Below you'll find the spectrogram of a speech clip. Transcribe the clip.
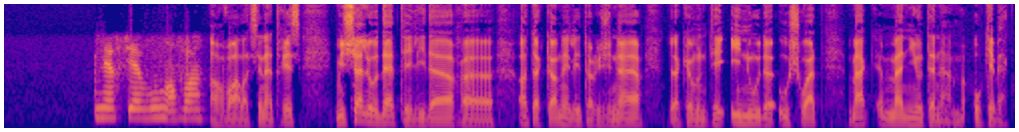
Merci à vous. Au revoir. Au revoir, la sénatrice. Michelle Audette est leader euh, autochtone. Elle est originaire de la communauté Innu de Maniotenam, au Québec.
